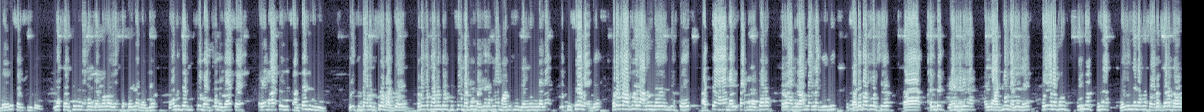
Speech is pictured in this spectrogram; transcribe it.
लहरी संस्कृती आहे या संस्कृतीने आपण जन्माला एक पहिलं भाग्य त्यानंतर दुसरं भाग्य म्हणजे असं आहे महाराष्ट्र ही संतांची भूमी हे सुद्धा आपलं दुसरं भाग्य आहे. बरोबर त्यानंतर तिसरं भाग्य भरण्यात तर आपल्याला माणूस जन्म मिळाला? हे तिसरं भाग्य आहे. बरोबर आपला आनंद गोष्ट आहे. आजच्या हा मालिकानंतर सर्व आपण रामलालला गेली. साडेपाच वर्ष अं, या ठिकाणी आगमन झालेलं आहे. बरोबर आपण पूर्ण पुन्हा गोविंदाने आपण स्वागत करत आहोत.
